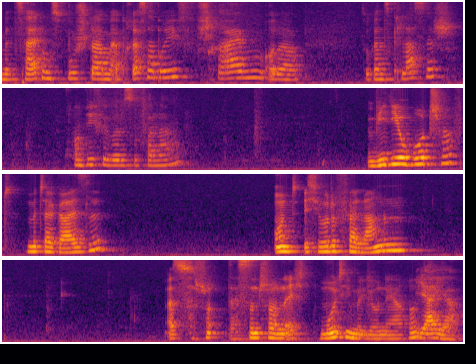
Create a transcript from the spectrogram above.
mit Zeitungsbuchstaben Erpresserbrief schreiben oder so ganz klassisch? Und wie viel würdest du verlangen? Videobotschaft mit der Geisel. Und ich würde verlangen. Also, das sind schon echt Multimillionäre. Ja, ja.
